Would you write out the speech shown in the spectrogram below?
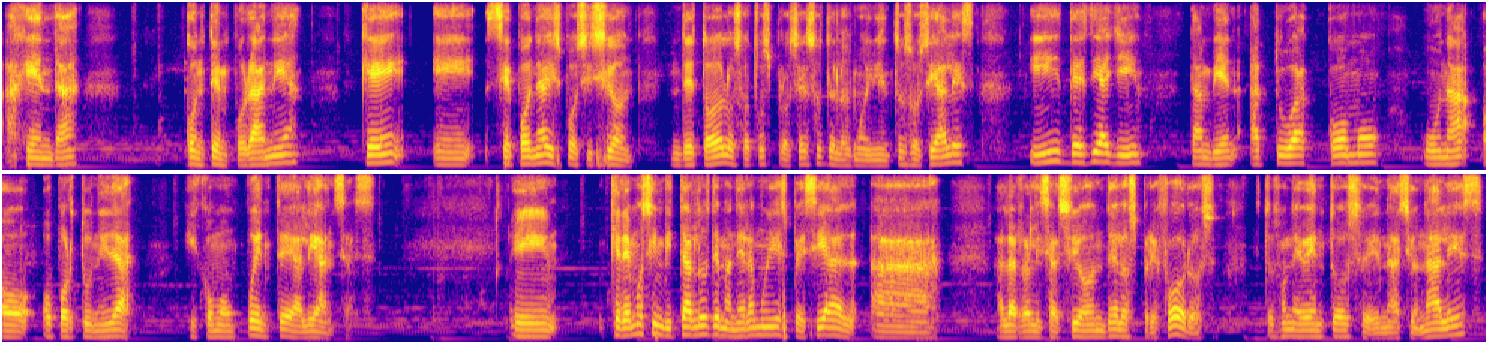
agenda contemporánea que eh, se pone a disposición de todos los otros procesos de los movimientos sociales y desde allí también actúa como una oportunidad y como un puente de alianzas. Eh, queremos invitarlos de manera muy especial a, la realización de los preforos. Estos son eventos eh, nacionales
